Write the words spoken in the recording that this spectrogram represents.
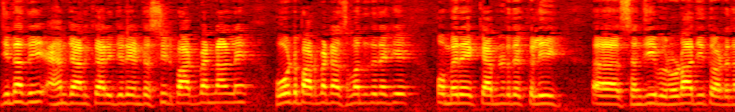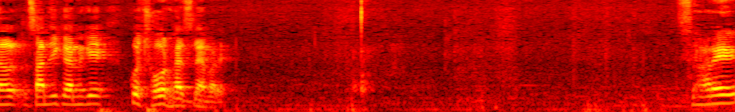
ਜਿਨ੍ਹਾਂ ਦੀ ਅਹਿਮ ਜਾਣਕਾਰੀ ਜਿਹੜੇ ਇੰਡਸਟਰੀ ਡਿਪਾਰਟਮੈਂਟ ਨਾਲ ਨੇ, ਹੋਰ ਡਿਪਾਰਟਮੈਂਟ ਨਾਲ ਸੰਬੰਧਿਤ ਨੇਗੇ, ਉਹ ਮੇਰੇ ਕੈਬਨਿਟ ਦੇ ਕਲੀਗ ਸੰਜੀਵ ਅਰੋੜਾ ਜੀ ਤੁਹਾਡੇ ਨਾਲ ਸਾਂਝੀ ਕਰਨਗੇ ਕੁਝ ਹੋਰ ਫੈਸਲਿਆਂ ਬਾਰੇ। ਸਾਰੇ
